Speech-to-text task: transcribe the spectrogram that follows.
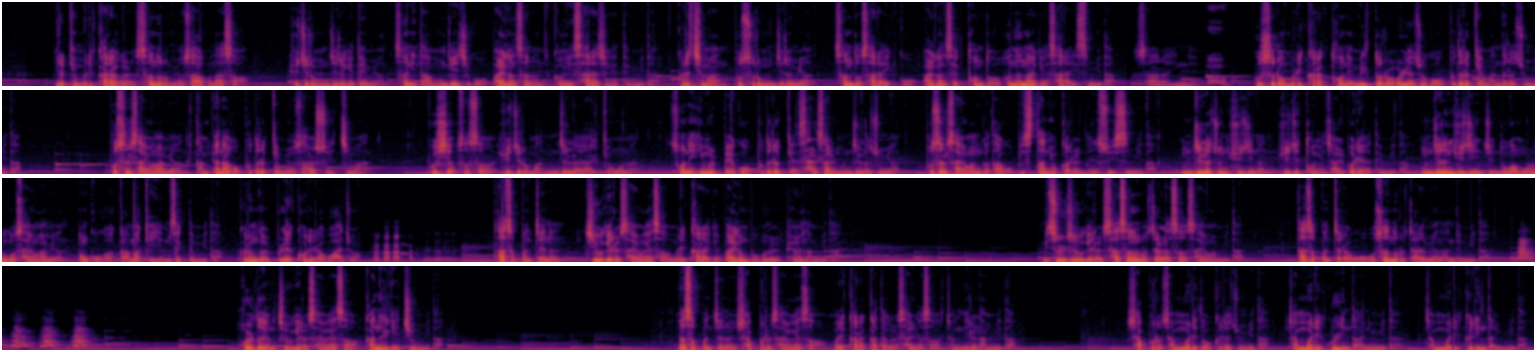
이렇게 머리카락을 선으로 묘사하고 나서 휴지로 문지르게 되면 선이 다 뭉개지고 밝은 선은 거의 사라지게 됩니다. 그렇지만 붓으로 문지르면 선도 살아있고 밝은색 톤도 은은하게 살아있습니다. 살아있네. 붓으로 머리카락 톤의 밀도를 올려주고 부드럽게 만들어줍니다. 붓을 사용하면 간편하고 부드럽게 묘사할 수 있지만 붓이 없어서 휴지로만 문질러야 할 경우는 손에 힘을 빼고 부드럽게 살살 문질러주면 붓을 사용한 것하고 비슷한 효과를 낼 수 있습니다. 문질러준 휴지는 휴지통에 잘 버려야 됩니다. 문지른 휴지인지 누가 모르고 사용하면 똥꼬가 까맣게 염색됩니다. 그런 걸 블랙홀이라고 하죠. 다섯 번째는 지우개를 사용해서 머리카락의 밝은 부분을 표현합니다. 미술 지우개를 사선으로 잘라서 사용합니다. 다섯 번째라고 5선으로 자르면 안됩니다. 홀더형 지우개를 사용해서 가늘게 지웁니다. 여섯 번째는 샤프를 사용해서 머리카락 가닥을 살려서 정리를 합니다. 샤프로 잔머리도 그려줍니다. 잔머리 굴린다 아닙니다. 잔머리 그린다입니다.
